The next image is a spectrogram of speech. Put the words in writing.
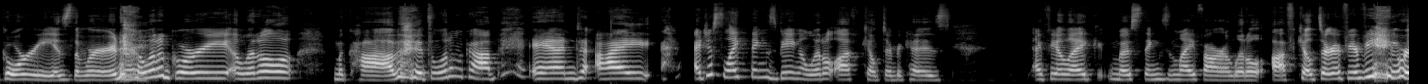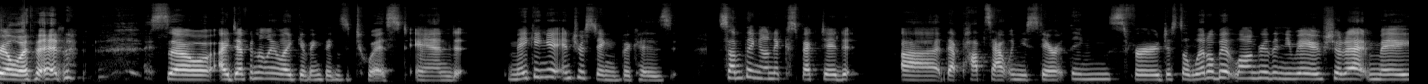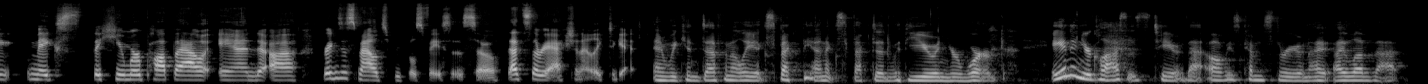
gory is the word. Right. a little gory, a little macabre. It's a little macabre, and I I just like things being a little off kilter because I feel like most things in life are a little off kilter if you're being real with it. So I definitely like giving things a twist and making it interesting because something unexpected uh, that pops out when you stare at things for just a little bit longer than you may have should at may makes the humor pop out and uh, brings a smile to people's faces. So that's the reaction I like to get. And we can definitely expect the unexpected with you and your work and in your classes too. That always comes through, and I, I love that.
